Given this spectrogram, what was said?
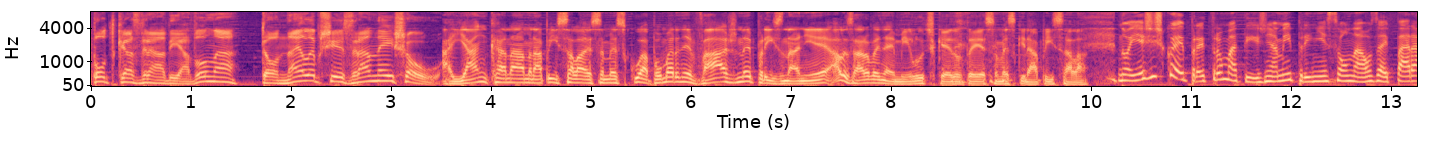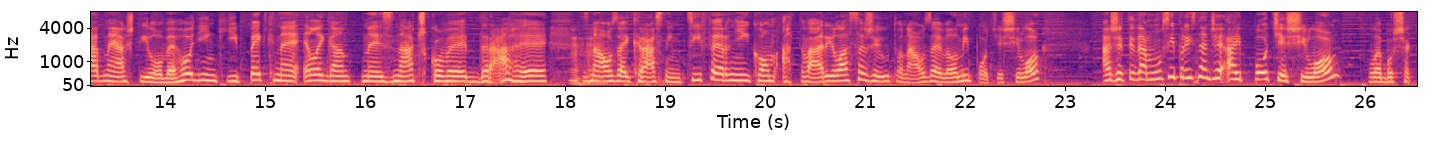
Podcast Rádia Vlna. To najlepšie z rannej show. A Janka nám napísala sms a pomerne vážne priznanie, ale zároveň aj milučké do tej SMS-ky napísala. No Ježiško jej pred troma týždňami priniesol naozaj parádne a štýlové hodinky, pekné, elegantné, značkové, drahé, s naozaj krásnym ciferníkom a tvárila sa, že ju to naozaj veľmi potešilo. A že teda musí priznať, že aj potešilo, lebo však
